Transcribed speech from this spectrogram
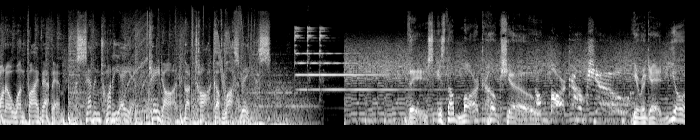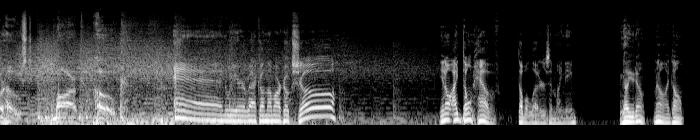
1015 FM, 720 AM. KDWN, the talk of Las Vegas. This is the Mark Hoke Show. The Mark Hoke Show. Here again, your host, Mark Hoke. And we're back on the Mark Hoke Show. You know, I don't have double letters in my name. No, you don't. No, I don't.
